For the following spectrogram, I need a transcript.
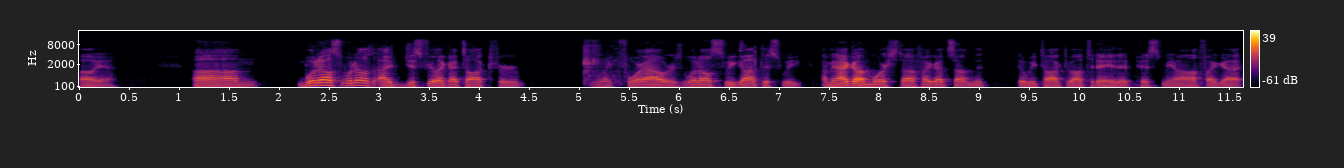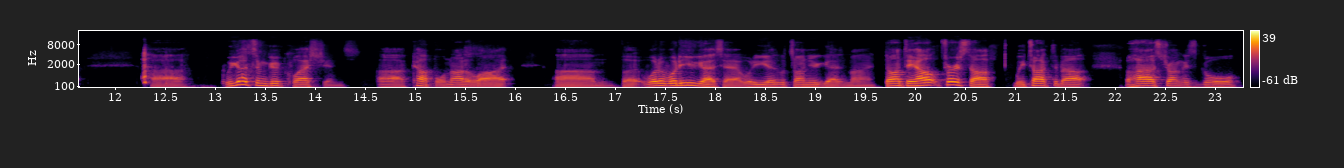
Oh yeah. Um, what else? What else? I just feel like I talked for like four hours. What else we got this week? I mean, I got more stuff. I got something that that we talked about today that pissed me off. I got uh we got some good questions. Uh, a couple, not a lot. Um, but what what do you guys have? What do you what's on your guys' mind? Dante, how first off, we talked about Ohio's strongest goal.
